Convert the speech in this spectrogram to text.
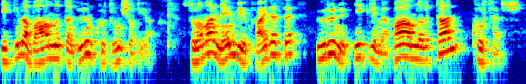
iklime bağımlılıktan ürün kurtulmuş oluyor. Sulamanın en büyük faydası ürünü iklime bağımlılıktan kurtarır.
